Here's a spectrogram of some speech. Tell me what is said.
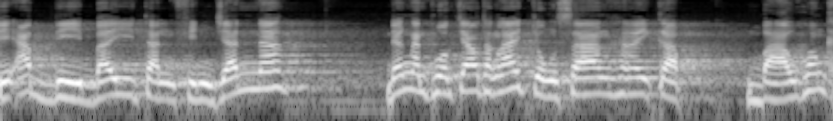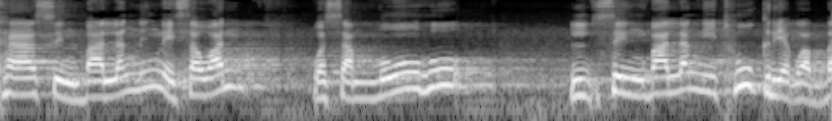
ลิอับดีบัยตัลฟินจันนะดังนั้นพวกเจ้าทั้งหลายจงสร้างให้กับบ่าวของข้าซึ่งบานหลังหนึ่งในสวรรค์ วะสัมมูฮุ สิ่งบานหลังนี้ทุกเรียกว่าใบ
